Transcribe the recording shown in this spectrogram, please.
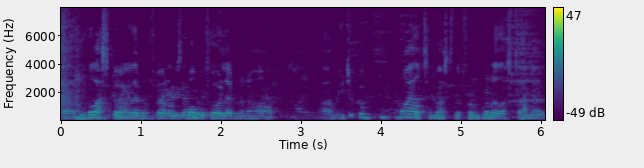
Uh, the last going 11 furlongs, the one before 11 and a half. Um, he took a while to master the front runner last time out,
